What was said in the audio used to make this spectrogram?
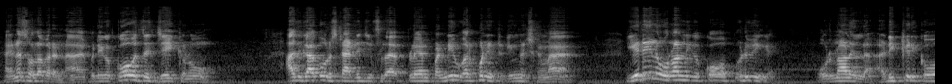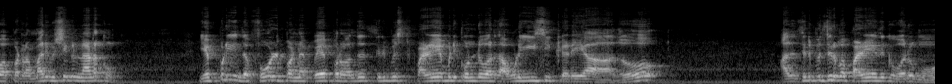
நான் என்ன சொல்ல வரேன்னா இப்போ நீங்கள் கோவத்தை ஜெயிக்கணும். அதுக்காக ஒரு ஸ்ட்ராட்டஜி பிளான் பண்ணி ஒர்க் பண்ணிட்டு இருக்கீங்கன்னு வச்சுக்கோங்களேன். இடையில ஒரு நாள் நீங்கள் கோவப்படுவீங்க. ஒரு நாள் இல்லை அடிக்கடி கோவப்படுற மாதிரி விஷயங்கள் நடக்கும். எப்படி இந்த ஃபோல்ட் பண்ண பேப்பரை வந்து திருப்பி பழையபடி கொண்டு வரது அவ்வளோ ஈஸி கிடையாதோ அது திருப்பி திரும்ப பழையதுக்கு வருமோ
